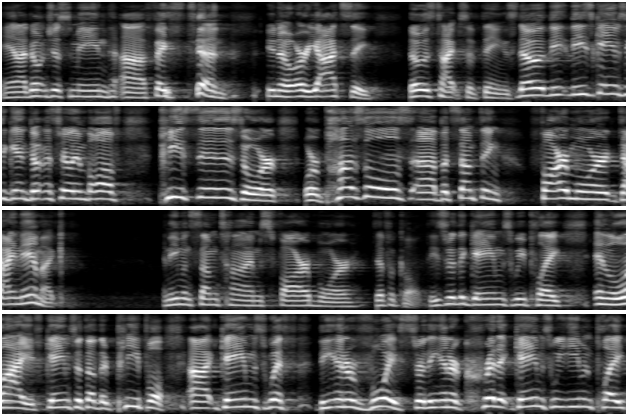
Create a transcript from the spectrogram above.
And I don't just mean uh, Phase 10, you know, or Yahtzee those types of things. No, the, these games, again, don't necessarily involve pieces or, or puzzles, uh, but something far more dynamic and even sometimes far more difficult. These are the games we play in life games with other people, uh, games with the inner voice or the inner critic, games we even play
